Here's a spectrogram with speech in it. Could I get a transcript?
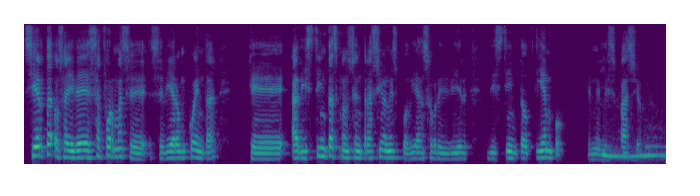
cierta, o sea, y de esa forma se, se dieron cuenta que a distintas concentraciones podían sobrevivir distinto tiempo en el espacio. Mm.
